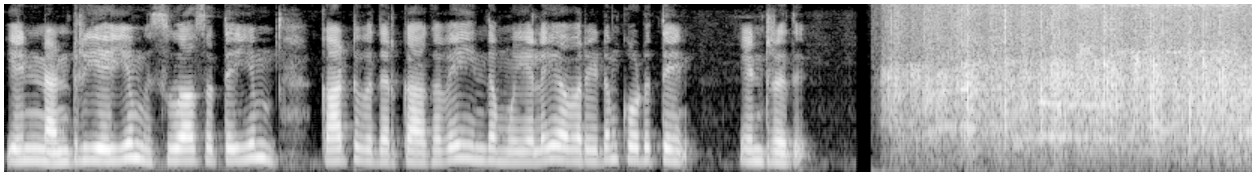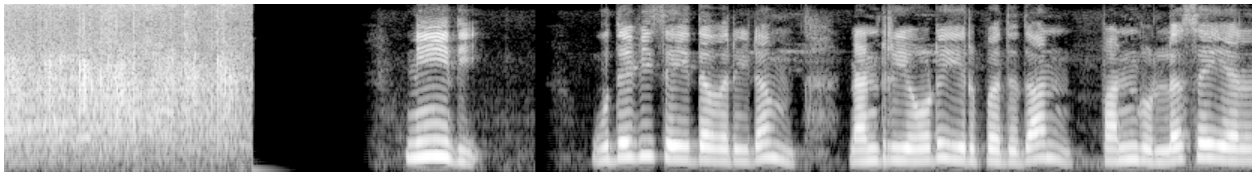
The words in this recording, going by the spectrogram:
என் நன்றியையும் விசுவாசத்தையும் காட்டுவதற்காகவே இந்த முயலை அவரிடம் கொடுத்தேன் என்றது. நீதி உதவி செய்தவரிடம் நன்றியோடு இருப்பதுதான் பண்புள்ள செயல்.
